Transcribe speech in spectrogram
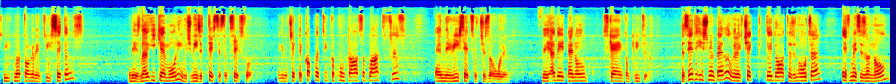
Three, not longer than three seconds. And there's no ECAM warning, which means the test is successful. We're going to check the cockpit equipment power supply switches and the reset switches are all in. The overhead panel scan completed. The center instrument panel, we're going to check air data is on auto, FMS is on norm.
